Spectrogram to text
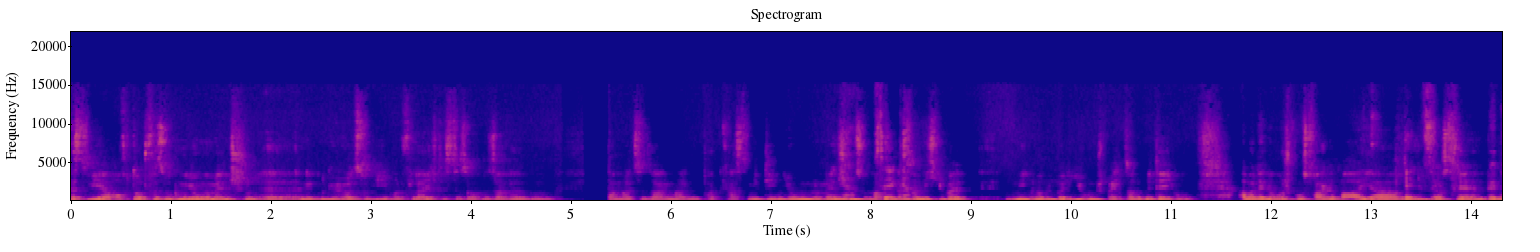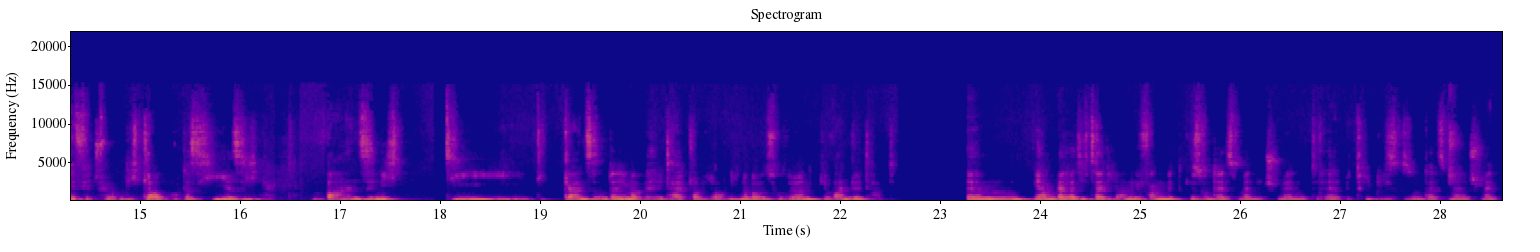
dass wir auch dort versuchen, junge Menschen äh, ein Gehör zu geben. Und vielleicht ist das auch eine Sache, da mal zu sagen, mal einen Podcast mit den jungen Menschen Ja, zu machen, sehr dass wir nicht über nicht nur über die Jugend sprechen, sondern mit der Jugend. Aber deine Ursprungsfrage war ja, Benefit. das wäre ein Benefit für. Und ich glaube auch, dass hier sich wahnsinnig die, die ganze Unternehmerwelt halt, glaube ich, auch nicht nur bei uns Friseuren gewandelt hat. Ähm, wir haben relativ zeitig angefangen mit Gesundheitsmanagement, äh, betriebliches Gesundheitsmanagement.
